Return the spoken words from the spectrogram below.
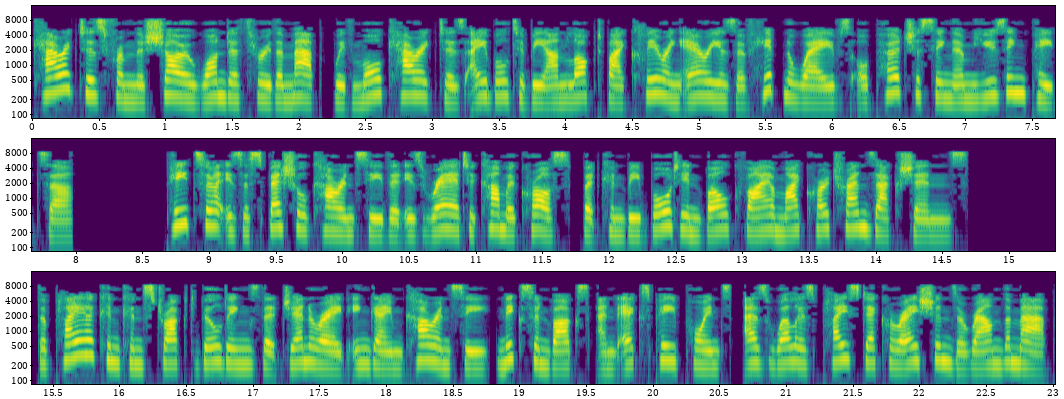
Characters from the show wander through the map, with more characters able to be unlocked by clearing areas of hypnowaves or purchasing them using pizza. Pizza is a special currency that is rare to come across, but can be bought in bulk via microtransactions. The player can construct buildings that generate in-game currency Nixonbucks and XP points, as well as place decorations around the map.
